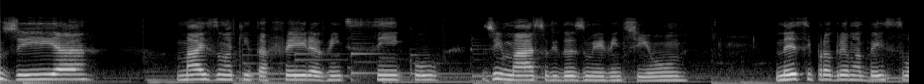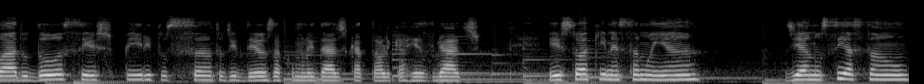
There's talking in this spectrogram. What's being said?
Bom dia! Mais uma quinta-feira, 25 de março de 2021. Nesse programa abençoado, Doce Espírito Santo de Deus da Comunidade Católica Resgate. Estou aqui nessa manhã de anunciação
